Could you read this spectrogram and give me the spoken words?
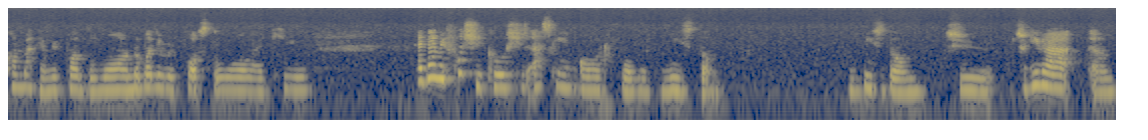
come back and report the war. Nobody reports the war like you. And then before she goes, she's asking God for wisdom, wisdom to to give her um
